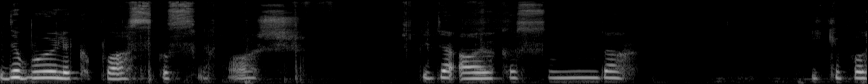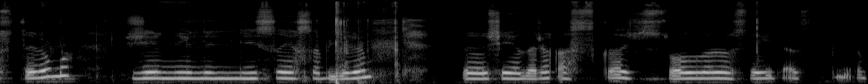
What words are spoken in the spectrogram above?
Bir de böyle kapı askısı var. Bir de arkasında iki poster ama Jenny Lisa yazabilirim. Ee, şey olarak askı solları Rose'yi de yazabilirim.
